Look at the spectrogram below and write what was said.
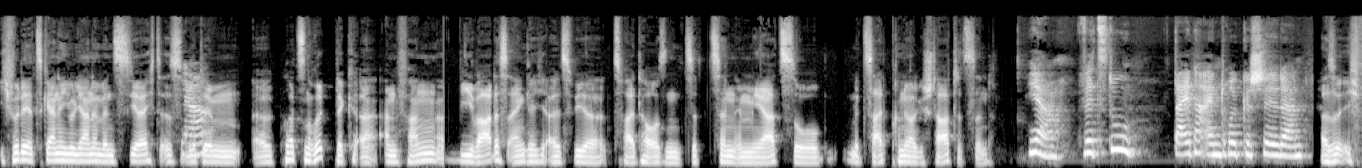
ich würde jetzt gerne, Juliane, wenn es dir recht ist, ja. mit dem äh, kurzen Rückblick äh, anfangen. Wie war das eigentlich, als wir 2017 im März so mit Zeitpreneur gestartet sind? Ja, willst du deine Eindrücke schildern? Also ich,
